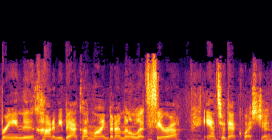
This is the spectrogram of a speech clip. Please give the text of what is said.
bringing the economy back online. But I'm going to let Sarah answer that question.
